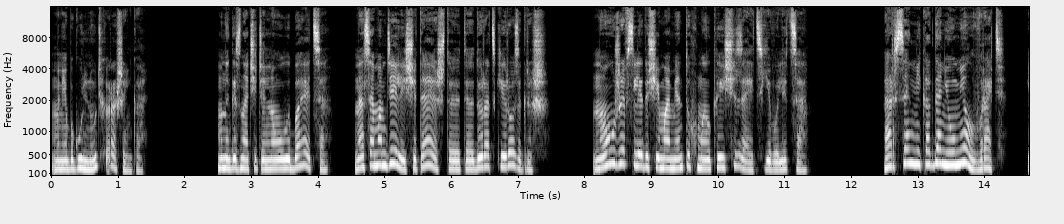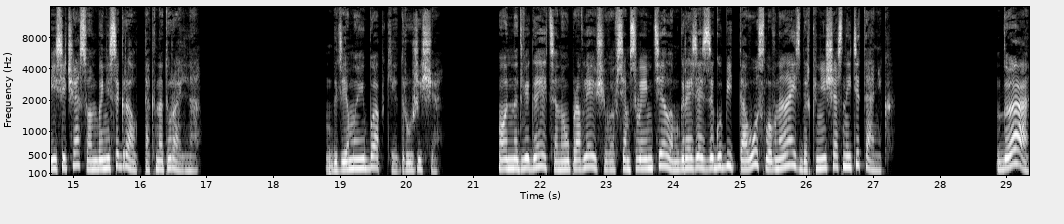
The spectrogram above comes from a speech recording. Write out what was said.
Мне бы гульнуть хорошенько». Многозначительно улыбается, на самом деле считая, что это дурацкий розыгрыш, но уже в следующий момент ухмылка исчезает с его лица. Арсен никогда не умел врать, и сейчас он бы не сыграл так натурально. «Где мои бабки, дружище?» Он надвигается на управляющего всем своим телом, грозясь загубить того, словно айсберг, несчастный Титаник. «Да,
